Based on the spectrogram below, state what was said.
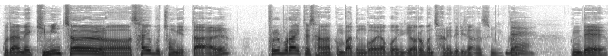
그다음에 김인철 어, 사회부총리 딸 풀브라이트 장학금 받은 거야 뭐 여러 번 전해드리지 않았습니까? 네. 근데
